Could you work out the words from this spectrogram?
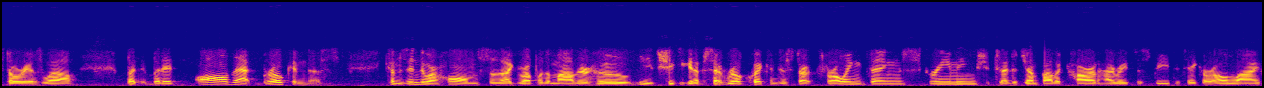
story as well. But but it all that brokenness comes into our home so that I grew up with a mother who she could get upset real quick and just start throwing things, screaming. She tried to jump out of the car at high rates of speed to take her own life.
